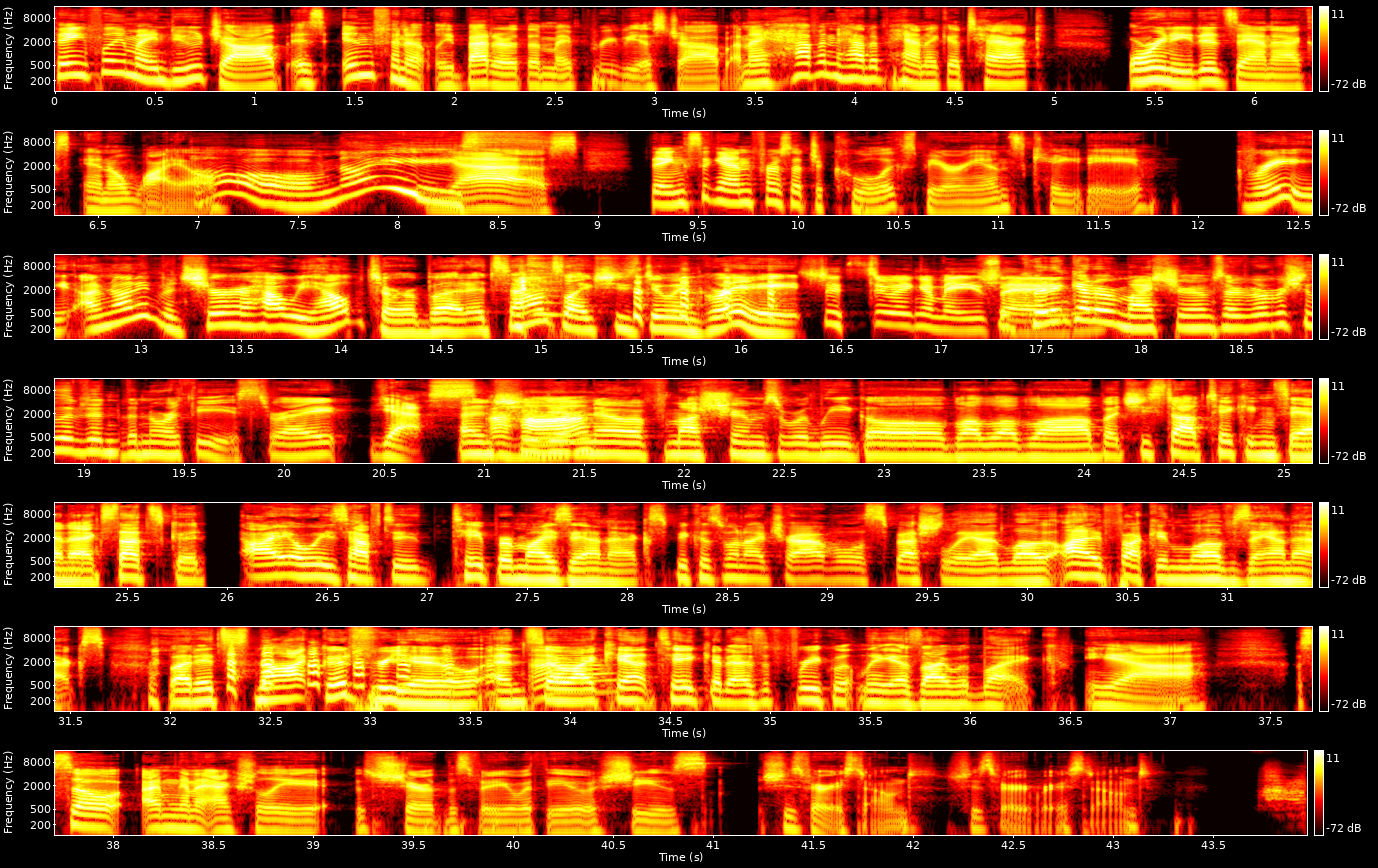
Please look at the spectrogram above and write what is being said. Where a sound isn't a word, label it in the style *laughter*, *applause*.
Thankfully, my new job is infinitely better than my previous job, and I haven't had a panic attack or needed Xanax in a while. Oh, nice. Yes. Thanks again for such a cool experience, Katie. Great. I'm not even sure how we helped her, but it sounds like she's doing great. *laughs* She's doing amazing. she couldn't get her mushrooms. I remember she lived in the Northeast, right? Yes. And she uh-huh. didn't know if mushrooms were legal, blah, blah, blah. But she stopped taking Xanax. That's good. I always have to taper my Xanax because when I travel, especially, I love, I fucking love Xanax, but it's not good for you. And so I *laughs* can't take it as frequently as I would like. Yeah. So I'm gonna actually share this video with you. She's she's very stoned. She's very very stoned.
